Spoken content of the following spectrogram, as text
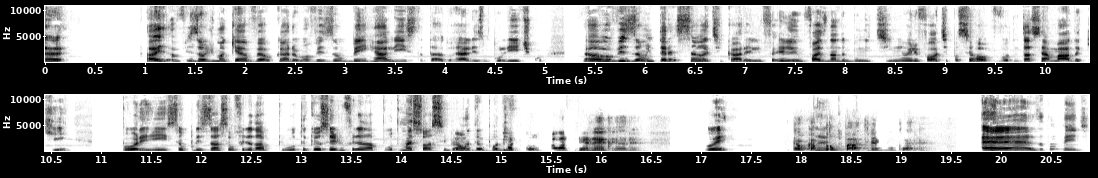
É. A, visão de Maquiavel, cara, é uma visão bem realista, tá? Do realismo político. É uma visão interessante, cara. Ele, ele não faz nada bonitinho, ele fala tipo assim, ó, vou tentar ser amado aqui, porém, se eu precisar ser um filho da puta, que eu seja um filho da puta, mas só assim pra é manter o poder. É o Capitão Pátria, né, cara? Oi? É o Capitão é. Pátria, né, cara? É, exatamente.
